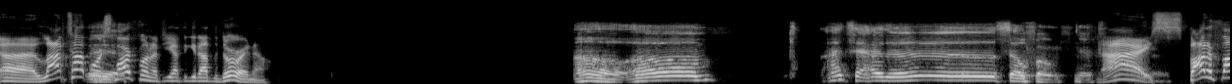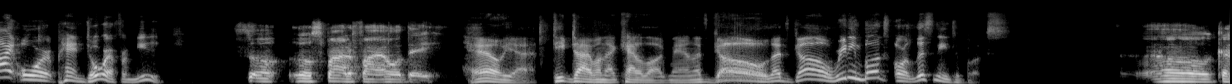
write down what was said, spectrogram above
uh, laptop or a Yeah. smartphone if you have to get out the door right now. Oh, um, I'd say uh, cell phone. Yeah. Nice. Spotify or Pandora for music. So uh, Spotify all day. Hell yeah. Deep dive on that catalog, man. Let's go. Let's go. Reading books or listening to books. Oh, okay.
